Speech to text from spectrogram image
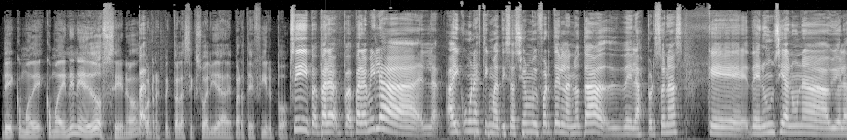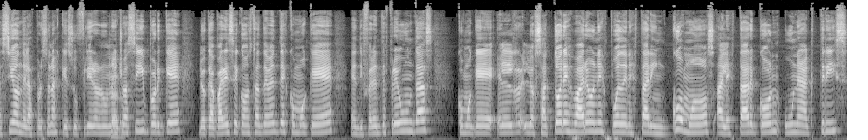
de como de, como de nene de 12, ¿no? Pa- Con respecto a la sexualidad de parte de Firpo. Sí, pa- para, pa- para mí la, la- hay una estigmatización muy fuerte en la nota de las personas que denuncian una violación, de las personas que sufrieron un Claro. hecho así, porque lo que aparece constantemente es como que en diferentes preguntas, como que el- los actores varones pueden estar incómodos al estar con una actriz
